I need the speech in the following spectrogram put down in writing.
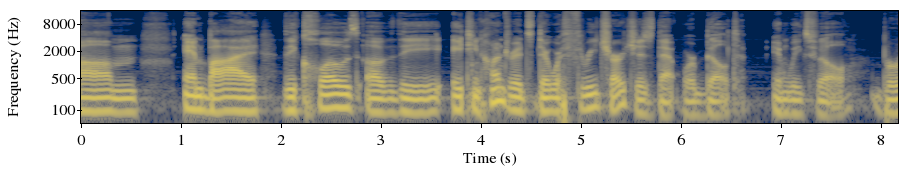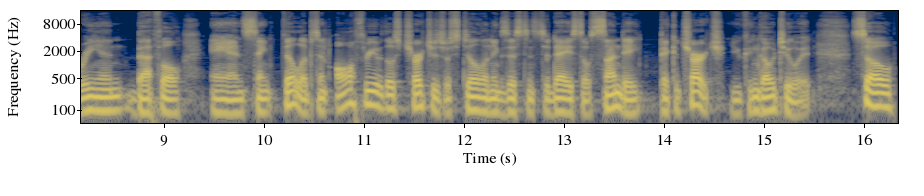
Um, and by the close of the 1800s, there were three churches that were built in Weeksville Berean, Bethel, and St. Philip's. And all three of those churches are still in existence today. So Sunday, pick a church, you can go to it. So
